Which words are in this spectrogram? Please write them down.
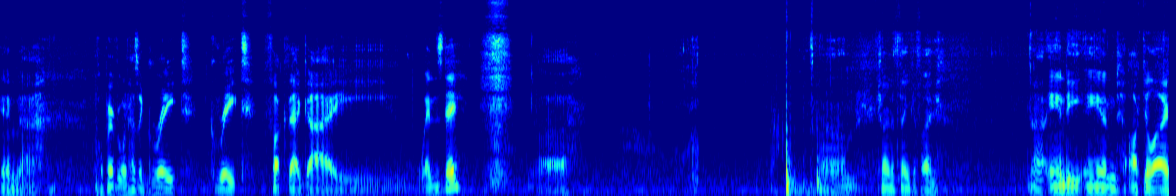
And uh, hope everyone has a great, great, fuck that guy Wednesday. Uh, um, trying to think if I, uh, Andy and Oculi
